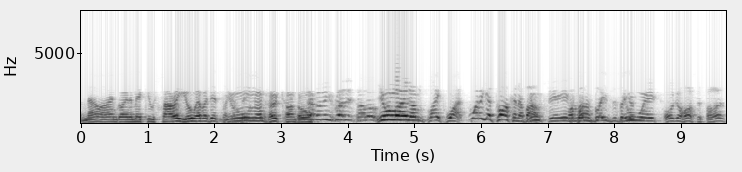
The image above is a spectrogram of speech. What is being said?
And now I'm going to make you sorry you ever did such a thing. You not hurt Tonto. Everything's ready, Tonto. You light him. Like what? What are you talking about? You see? What What blazes are You you... wait. Hold your horses, fellas.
